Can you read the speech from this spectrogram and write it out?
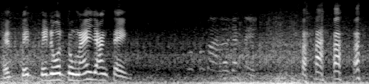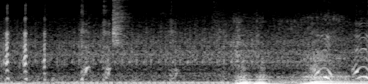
เป็นเป็นไปโดนตรงไหนยางแตกเข้ามาแล้วจะเต็กเออเออ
